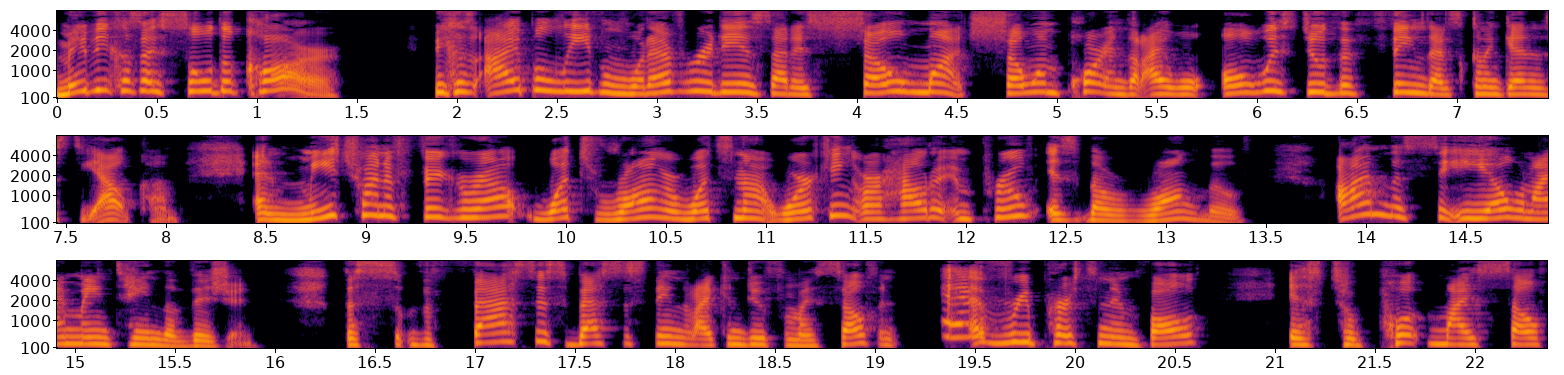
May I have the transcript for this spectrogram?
Maybe because I sold a car because I believe in whatever it is that is so much, so important that I will always do the thing that's going to get us the outcome. And me trying to figure out what's wrong or what's not working or how to improve is the wrong move. I'm the CEO and I maintain the vision. The, the fastest, bestest thing that I can do for myself and every person involved is to put myself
